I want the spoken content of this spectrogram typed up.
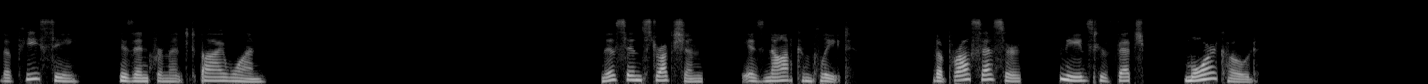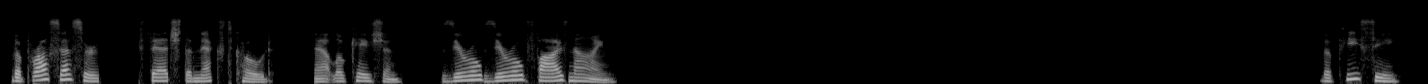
The PC is incremented by 1. This instruction is not complete. The processor needs to fetch more code. The processor fetch the next code at location 0059. The PC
